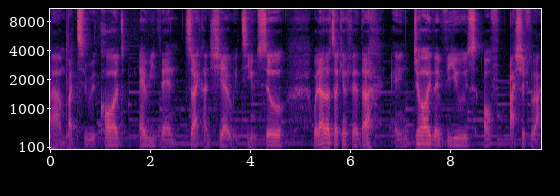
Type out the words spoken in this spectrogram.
um, but to record everything so I can share with you. So without talking further enjoy the views of Ashifla.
